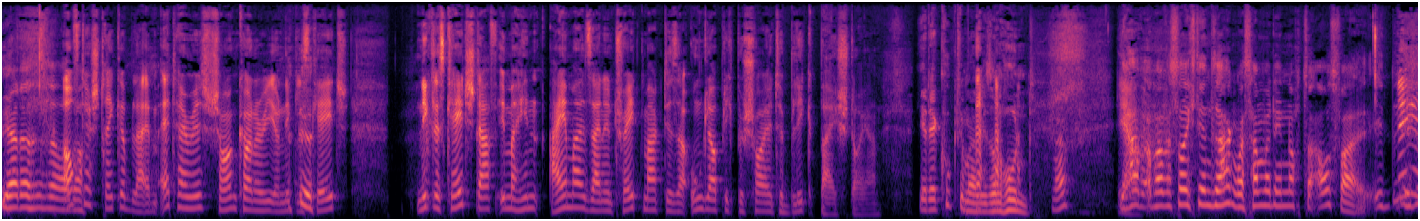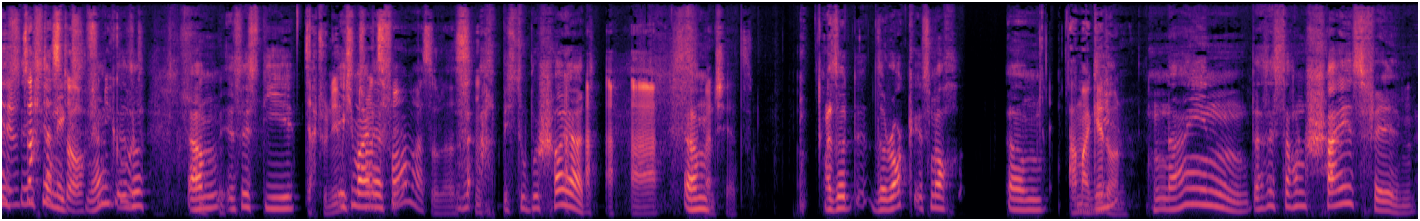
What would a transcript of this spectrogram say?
Ja, das ist aber Auf der Strecke bleiben Ed Harris, Sean Connery und Nicolas Cage. Nicolas Cage darf immerhin einmal seinen Trademark dieser unglaublich bescheuerte Blick beisteuern. Ja, der guckt immer wie so ein Hund. Ne? Ja, Ja. aber, was soll ich denn sagen? Was haben wir denn noch zur Auswahl? Nee, sag das doch. Find ich gut. Also, ähm, es ist die. Ich dachte, du nimmst Ich meine, es- Transformers oder so. Ach, bist du bescheuert? Ähm, mein Scherz. also The Rock ist noch. Ähm, Armageddon. Die, nein, das ist doch ein Scheißfilm.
